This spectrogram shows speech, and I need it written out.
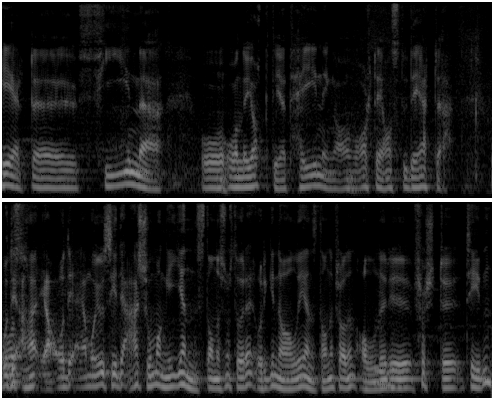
helt eh, fine og, og nøyaktige tegninger av alt det han studerte. Og det er, ja, og det, jeg må jo si, det er så mange gjenstander som står her. Originale gjenstander fra den aller eh, første tiden.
